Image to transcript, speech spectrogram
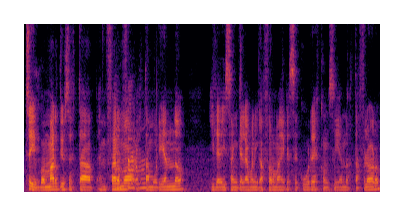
Sí, Von Martius está enfermo, Enfermo. está muriendo y le dicen que la única forma de que se cure es consiguiendo esta flor.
